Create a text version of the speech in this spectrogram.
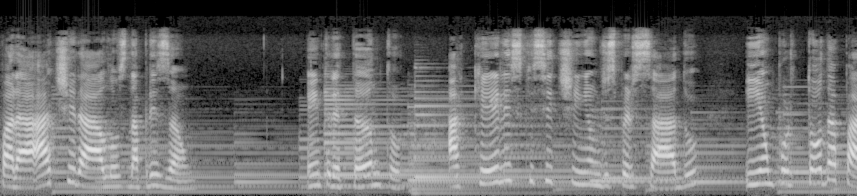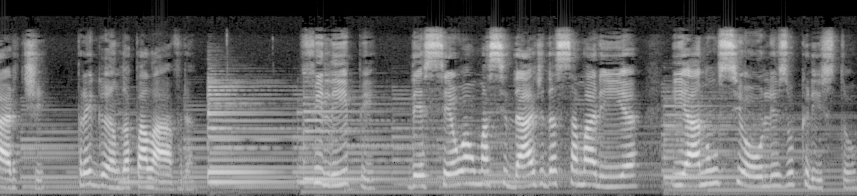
para atirá-los na prisão. Entretanto, aqueles que se tinham dispersado iam por toda parte pregando a palavra. Filipe desceu a uma cidade da Samaria e anunciou-lhes o Cristo.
